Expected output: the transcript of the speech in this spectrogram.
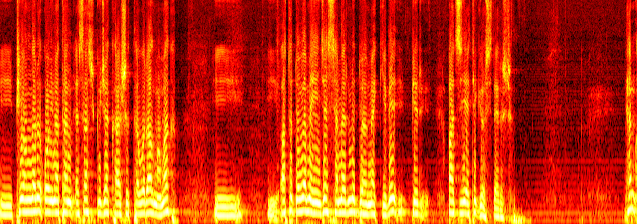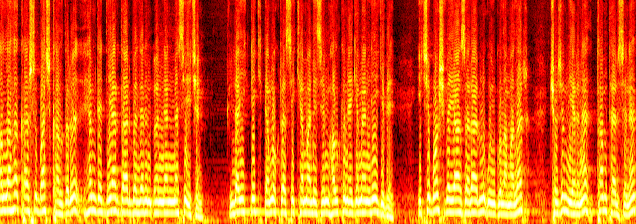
e, piyonları oynatan esas güce karşı tavır almamak e, atı dövemeyince semerini dövmek gibi bir acziyeti gösterir. Hem Allah'a karşı baş kaldırı hem de diğer darbelerin önlenmesi için laiklik, demokrasi, kemalizm, halkın egemenliği gibi içi boş veya zararlı uygulamalar çözüm yerine tam tersine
